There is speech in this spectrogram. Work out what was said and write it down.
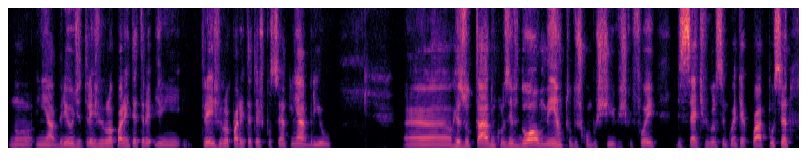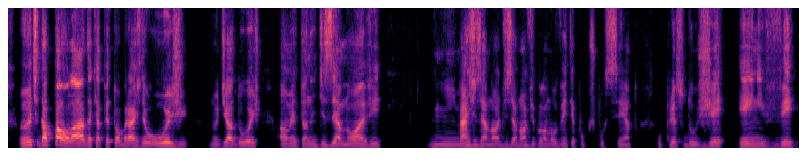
no, em abril de 3,43% em abril. É, o resultado, inclusive, do aumento dos combustíveis, que foi de 7,54%, antes da paulada que a Petrobras deu hoje, no dia 2, aumentando em 19, em mais 19, 19,90 e poucos por cento, o preço do GNV.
